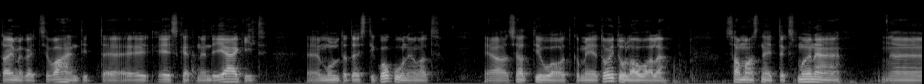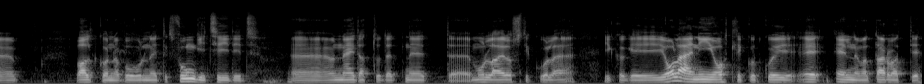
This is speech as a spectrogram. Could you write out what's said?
taimekaitsevahendite, e-, eeskätt nende jäägid mulda tõesti kogunevad ja sealt jõuavad ka meie toidulauale. samas näiteks mõne valdkonna puhul, näiteks fungitsiidid on näidatud, et need mullaelustikule ikkagi ei ole nii ohtlikud, kui e eelnevalt arvati.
